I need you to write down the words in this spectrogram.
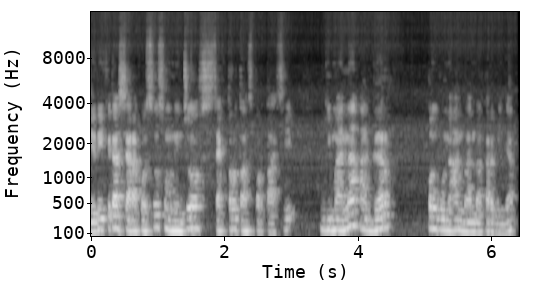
Jadi kita secara khusus meninjau sektor transportasi gimana agar penggunaan bahan bakar minyak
